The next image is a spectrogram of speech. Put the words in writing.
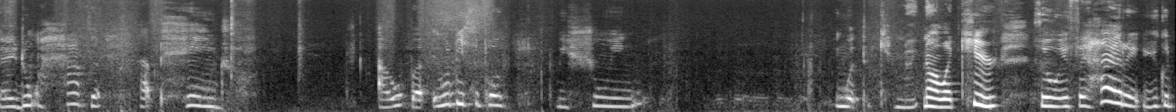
I don't have that that page out, but it would be supposed to be showing with the camera. No, like here. So if I had it, you could,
